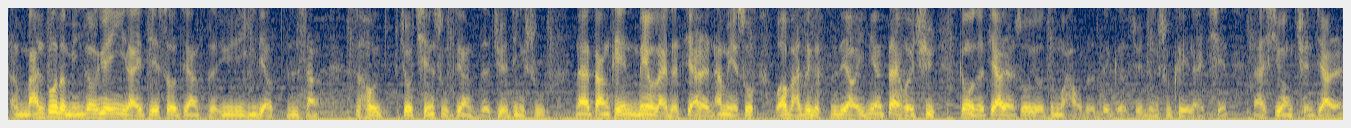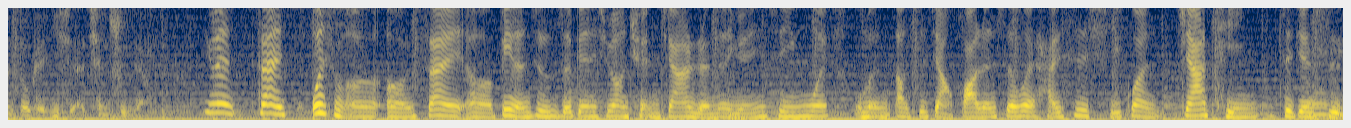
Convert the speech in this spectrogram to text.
很蛮多的民众愿意来接受这样子的预立医疗咨商之后，就签署这样子的决定书。那当天没有来的家人，他们也说我要把这个资料一定要带回去，跟我的家人说有这么好的这个决定书可以来签。那希望全家人都可以一起来签署这样子。因为在为什么呃在呃病人自主这边希望全家人的原因，是因为我们老实讲，华人社会还是习惯家庭这件事，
